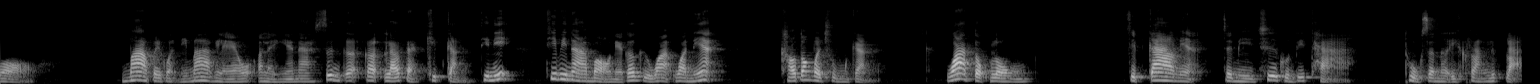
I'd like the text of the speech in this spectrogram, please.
วมากไปกว่านี้มากแล้วอะไรเงี้ยนะ ซึ่งก็ก็แล้วแต่คิดกัน ทีนี้ที่พินาบอกเนี่ยก็คือว่าวันนี้เขาต้องประชุมกัน ว่าตกลง 19 เนี่ยจะมีชื่อคุณพิธาถูกเสนออีกครั้งหรือเปล่า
